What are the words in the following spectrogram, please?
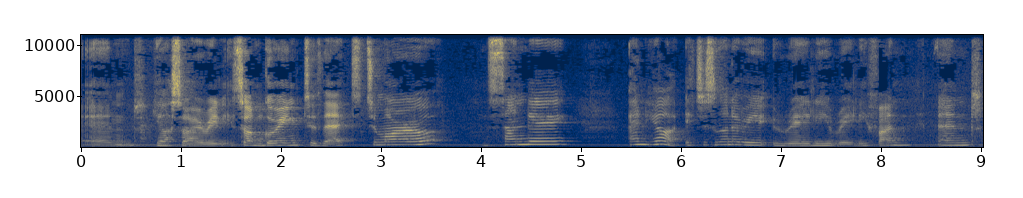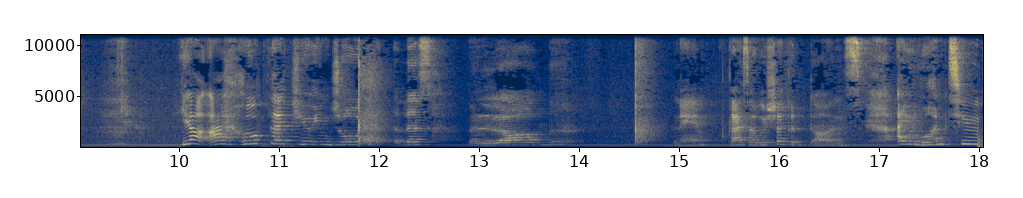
and yeah so I really so I'm going to that tomorrow Sunday. And yeah it's just gonna be really really fun. And yeah I hope that you enjoyed this vlog. Ne guys i wish i could dance. I want to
